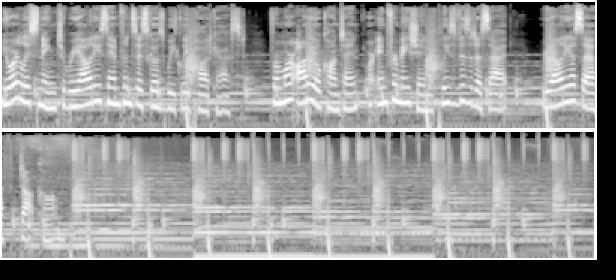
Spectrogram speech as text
You're listening to Reality San Francisco's weekly podcast. For more audio content or information, please visit us at realitysf.com.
